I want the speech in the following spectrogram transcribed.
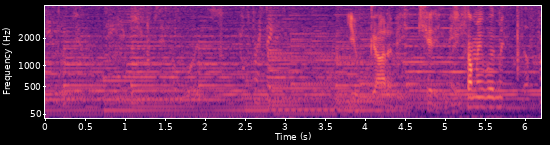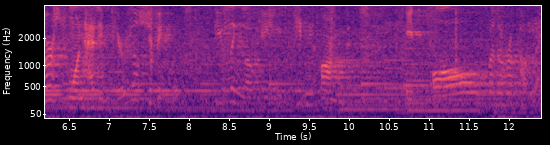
hidden two data cubes in the woods. Used for safety. You've got to be kidding me. Coming with me? The first one has Imperial shipping routes, fueling locations, hidden armaments. It's all for the Republic,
